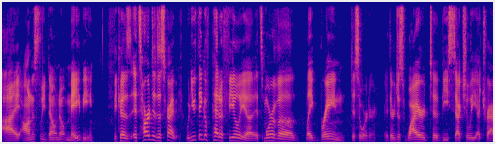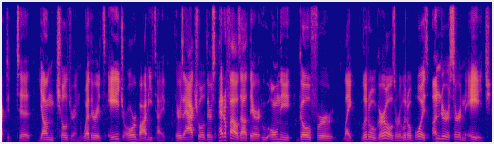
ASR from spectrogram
I honestly don't know. Maybe because it's hard to describe. When you think of pedophilia, it's more of a like brain disorder. They're just wired to be sexually attracted to young children, whether it's age or body type. There's actual there's pedophiles out there who only go for like little girls or little boys under a certain age,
